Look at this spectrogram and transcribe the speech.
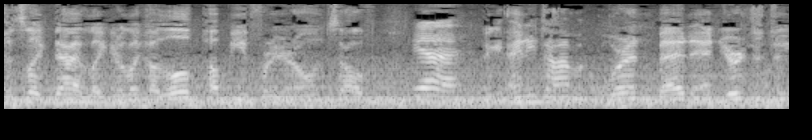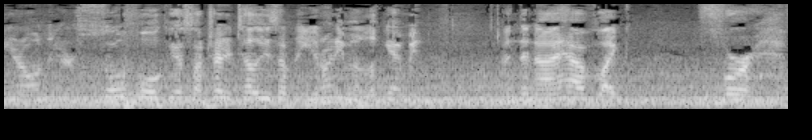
It's like that. Like you're like a little puppy for your own self. Yeah. Like anytime we're in bed and you're just doing your own, and you're so focused. I try to tell you something, you don't even look at me, and then I have like, for a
